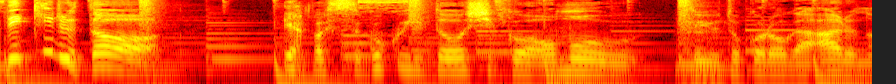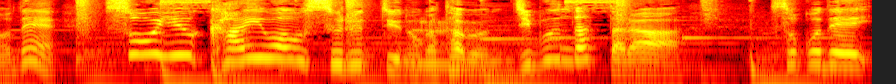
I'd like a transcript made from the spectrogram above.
できるとやっぱすごく愛おしく思うっていうところがあるので、そういう会話をするっていうのが多分自分だったらそこで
